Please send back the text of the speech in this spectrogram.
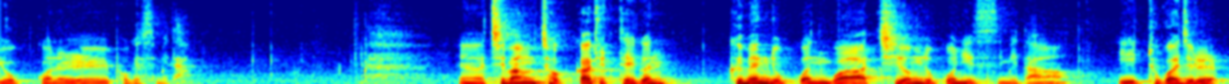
요건을 보겠습니다. 어, 지방 저가주택은 금액 요건과 지역 요건이 있습니다. 이 두 가지를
